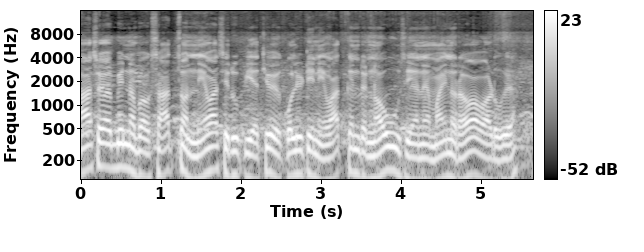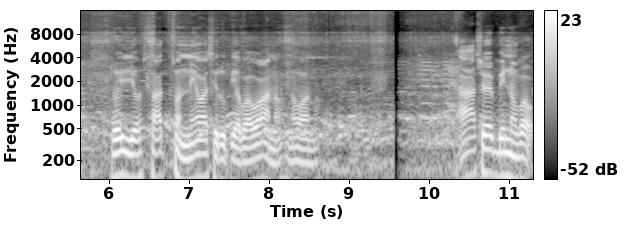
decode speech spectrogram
આ સોયાબીનનો ભાવ સાતસો નેવાસી રૂપિયા થયો. ક્વોલિટીની વાત કરીને તો નવું છે અને માઇનર હવાવાળું છે. જોઈ લો સાતસો નેવાસી રૂપિયા ભાવ, આનો, નવાનો. આ સોયાબીનનો ભાવ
